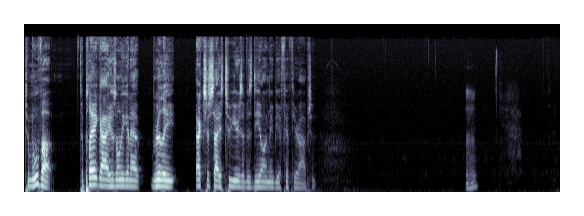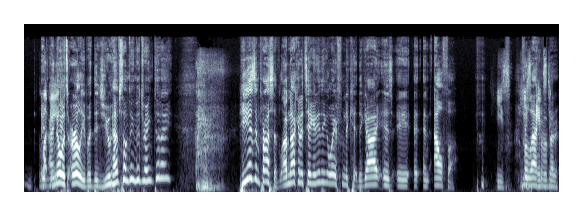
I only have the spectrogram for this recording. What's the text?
to move up to play a guy who's only going to really exercise two years of his deal and maybe a fifth year option. Mm-hmm. It- I know it's early, but did you have something to drink today? he is impressive. I'm not going to take anything away from the kid. The guy is a, a- an alpha, he's, for he's lack of a better.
